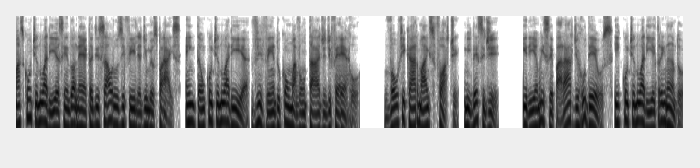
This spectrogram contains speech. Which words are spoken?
mas continuaria sendo a neta de Sauros e filha de meus pais, então continuaria vivendo com uma vontade de ferro. Vou ficar mais forte, me decidi. Iria me separar de Rudeus e continuaria treinando.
